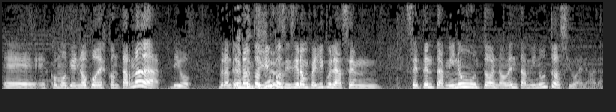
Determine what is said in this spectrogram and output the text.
eh, es como que no podés contar nada. Digo, durante Es tanto mentira. tiempo se hicieron películas en 70 minutos, 90 minutos y bueno, ahora...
